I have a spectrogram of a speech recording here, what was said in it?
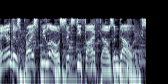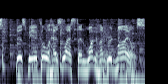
And is priced below $65,000. This vehicle has less than 100 miles.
